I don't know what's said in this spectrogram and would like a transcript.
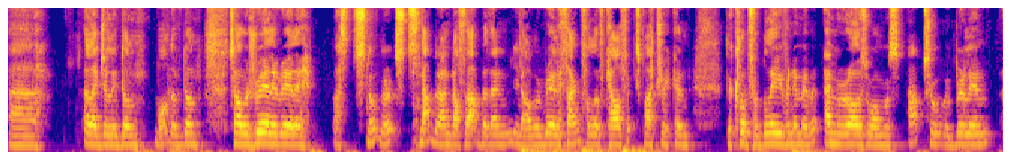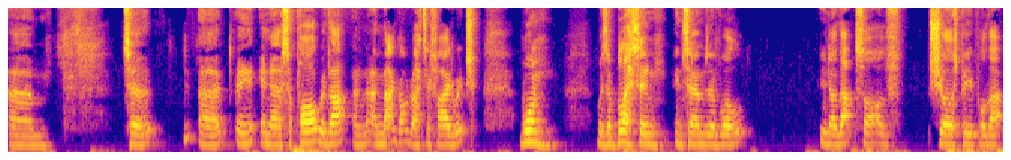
uh, allegedly done what they've done. So I was really, really, I snuck the, snapped the hand off that. But then, you know, I was really thankful of Karl Fitzpatrick and the club for believing in him. Emma Rosewarne was absolutely brilliant um, to uh, in, in her support with that, and, and that got ratified, which one was a blessing in terms of well, you know, that sort of shows people that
